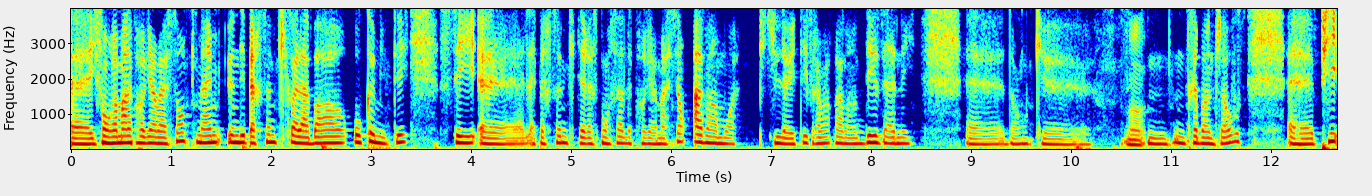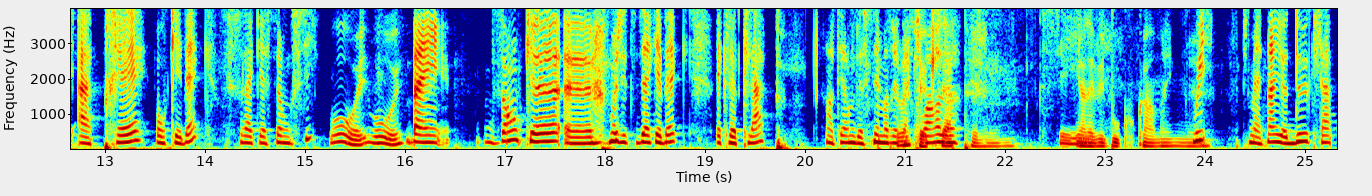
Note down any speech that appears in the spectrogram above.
euh, ils font vraiment la programmation. Puis même, une des personnes qui collabore au comité, c'est euh, la personne qui était responsable de programmation avant moi, puis qui l'a été vraiment pendant des années. Donc, c'est une, une très bonne chose. Puis après, au Québec, c'est la question aussi. Oui, oui, oui, oui. Ben, disons que moi, j'ai étudié à Québec avec le CLAP, en termes de cinéma de répertoire. il y en avait beaucoup quand même. Oui. Puis maintenant, il y a deux claps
